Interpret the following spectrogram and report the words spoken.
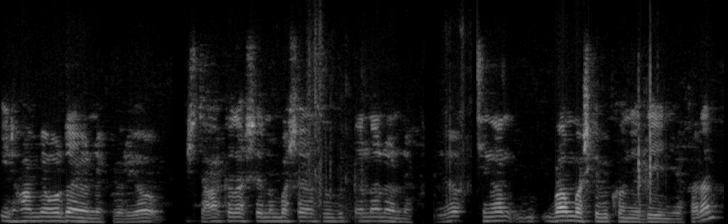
İlhami oradan örnek veriyor. İşte arkadaşlarının başarısızlıklarından örnek veriyor. Sinan bambaşka bir konuya değiniyor falan.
